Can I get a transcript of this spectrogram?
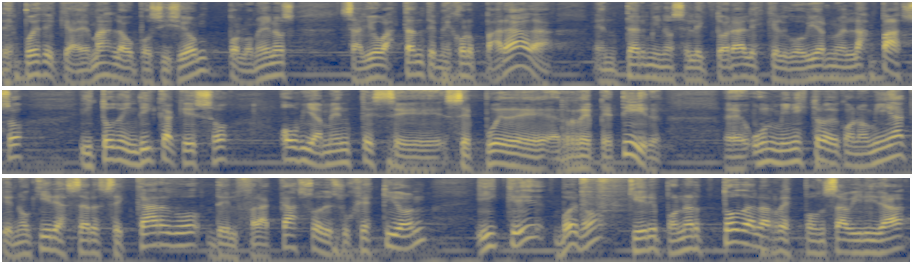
después de que además la oposición por lo menos salió bastante mejor parada en términos electorales que el gobierno en las PASO, y todo indica que eso obviamente se, puede repetir. Eh, un ministro de Economía que no quiere hacerse cargo del fracaso de su gestión y que, bueno, quiere poner toda la responsabilidad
